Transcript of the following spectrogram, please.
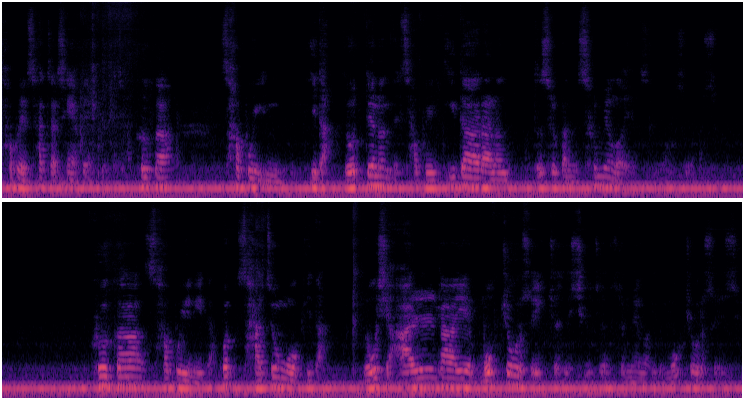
사부의 사자 생략돼요. 그가 사부인이다. 요 때는 사부인이다라는 뜻을 갖는 설명어예요. 설명어. 그가 사부인이다. 곧 사종옥이다. 이것이 알다의 목적으로 쓰여 있죠. 이것이 그죠? 설명어 이거 목적으로 쓰여 있어요.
